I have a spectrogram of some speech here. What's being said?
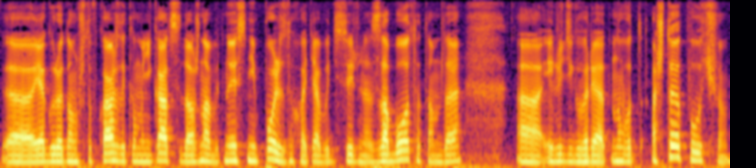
э, я говорю о том, что в каждой коммуникации должна быть, ну если не польза, то хотя бы действительно забота там, да, и люди говорят, ну вот, а что я получу?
